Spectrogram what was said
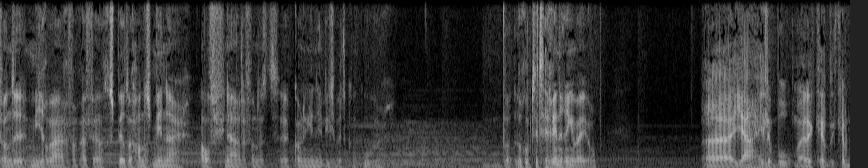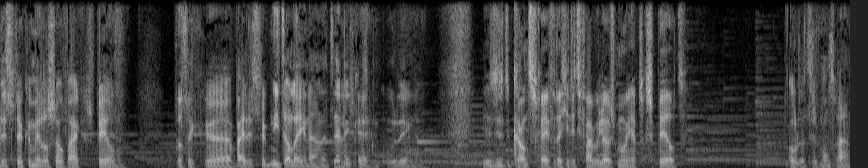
Van de miroiren van Ravel, gespeeld door Hannes Minnaar. Halve finale van het uh, Koningin Elisabeth Concours. Roept dit herinneringen bij je op? Uh, ja, een heleboel. Maar ik heb, ik heb dit stuk inmiddels zo vaak gespeeld... dat ik uh, bij dit stuk niet alleen aan het Elisabeth. Concours denk. Ja. De krant schreven dat je dit fabuleus mooi hebt gespeeld. Oh, dat is me ontgaan.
